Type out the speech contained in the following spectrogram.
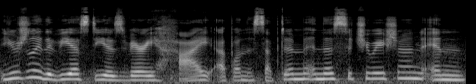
usually the VSD is very high up on the septum in this situation. And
